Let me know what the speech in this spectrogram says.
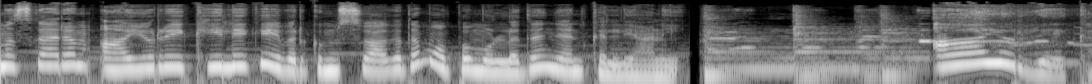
നമസ്കാരം. ആയുർരേഖയിലേക്ക് ഇവർക്കും സ്വാഗതം. ഒപ്പമുള്ളത് ഞാൻ കല്യാണി. ആയുർരേഖ.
